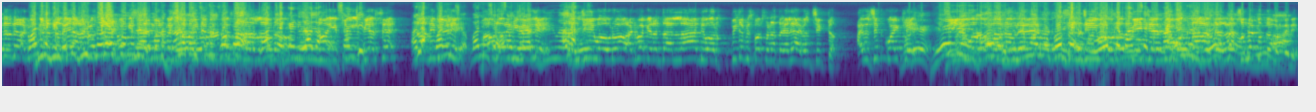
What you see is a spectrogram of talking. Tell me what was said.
ಅಂತ. ಸಂಜೀವ್ ಅವರು ಅಡ್ವೊಕೇಟ್ ಅಂತ ಅಲ್ಲ ನೀವು ಅವ್ರು ಬಿಜೆಪಿ ಸ್ಪೋಕ್ಸ್ ಅಂತ ಹೇಳಿ I will sit I will sit quietly? Sanjeev ಅವರು ಬಿಜೆಪಿ ಸುಮ್ಮನೆ ಕೂತ್ಕೊಂಡ್ಬಿಡ್ತೀನಿ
